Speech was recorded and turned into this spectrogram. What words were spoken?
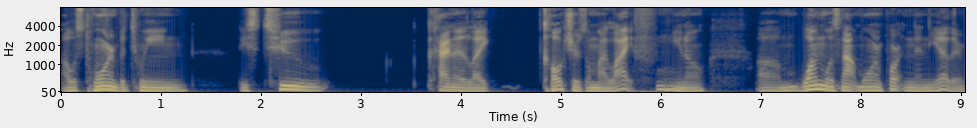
I was torn between these two kind of like cultures of my life, you know. Um, one was not more important than the other.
